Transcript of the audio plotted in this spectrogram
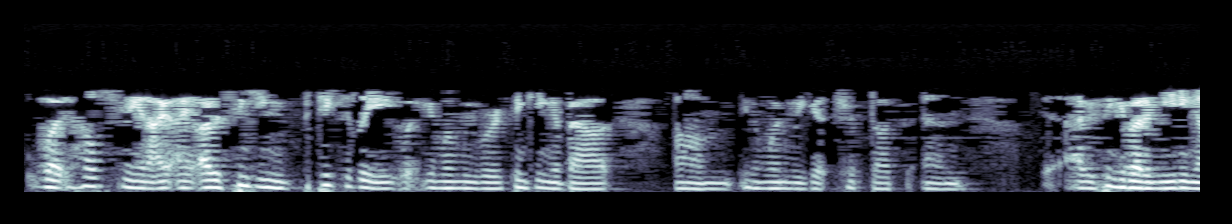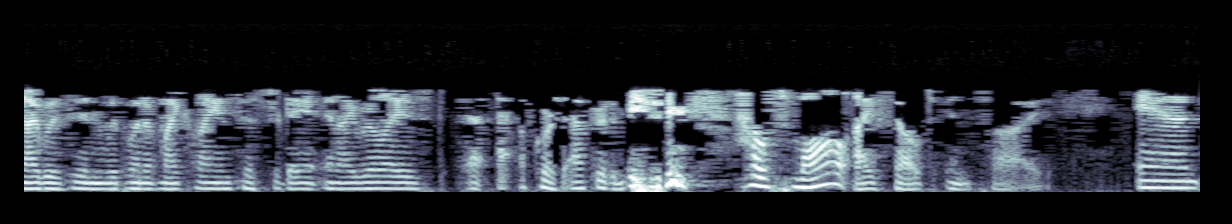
what helps me. And I, I, I was thinking, particularly what- you know, when we were thinking about, um, you know, when we get tripped up, and I was thinking about a meeting I was in with one of my clients yesterday, and I realized, uh, of course, after the meeting, how small I felt inside. And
